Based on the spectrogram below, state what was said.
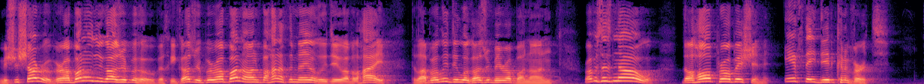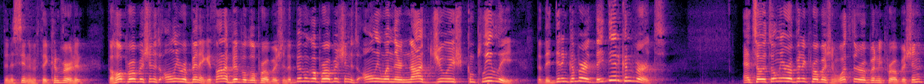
mishusharu v'rabbanon du gazru b'hu v'chi gazru b'rabbanon b'hanach dim ne'olu du aval hai Rava says no. The whole prohibition, if they did convert, the Nesinim, if they converted, the whole prohibition is only rabbinic. It's not a biblical prohibition. The biblical prohibition is only when they're not Jewish completely that they didn't convert, they did convert. And so it's only a rabbinic prohibition. What's the rabbinic prohibition?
